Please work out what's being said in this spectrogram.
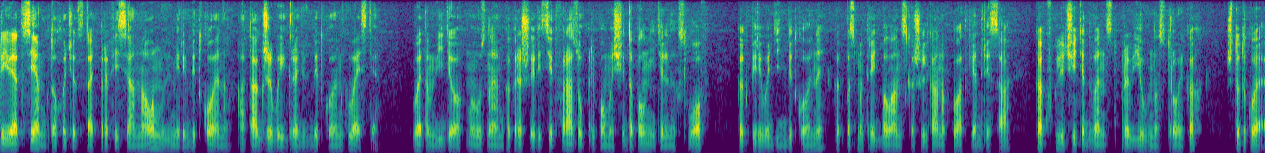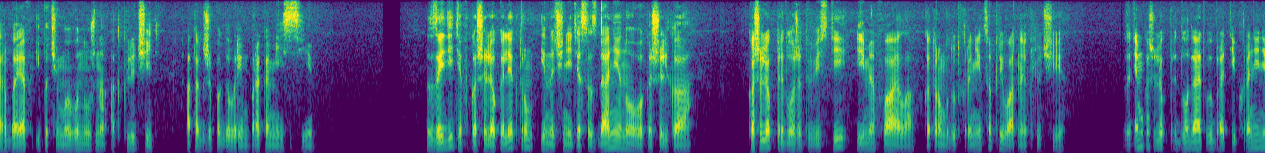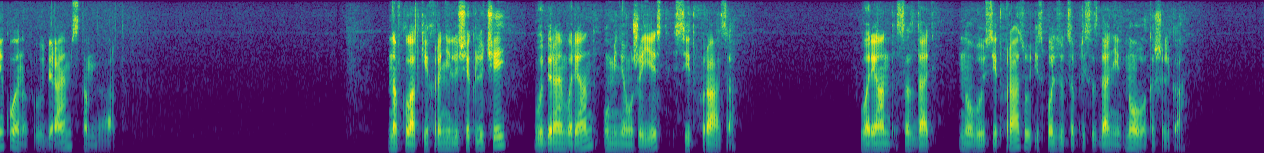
Привет всем, кто хочет стать профессионалом в мире биткоина, а также выиграть в биткоин-квесте. В этом видео мы узнаем, как расширить сид-фразу при помощи дополнительных слов, как переводить биткоины, как посмотреть баланс кошелька на вкладке адреса, как включить Advanced Preview в настройках, что такое RBF и почему его нужно отключить, а также поговорим про комиссии. Зайдите в кошелек Electrum и начните создание нового кошелька. Кошелек предложит ввести имя файла, в котором будут храниться приватные ключи. Затем кошелек предлагает выбрать тип хранения коинов. Выбираем стандарт. На вкладке хранилище ключей выбираем вариант «У меня уже есть сид-фраза». Вариант «Создать новую сид-фразу» используется при создании нового кошелька.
